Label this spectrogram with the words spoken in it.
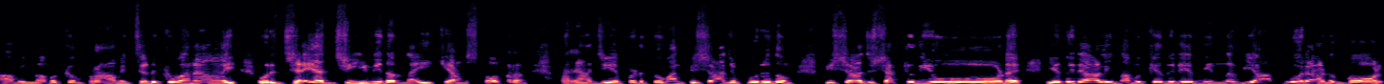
ആമി നമുക്കും പ്രാപിച്ചെടുക്കുവാനായി ഒരു ജയ ജീവിതം നയിക്കാം. സ്തോത്രം. പരാജയപ്പെടുത്തുവാൻ പിശാജ് പുരുതും. പിശാജ് ശക്തിയോടെ എതിരാളി നമുക്കെതിരെ നിന്ന് വ്യാ പോരാടുമ്പോൾ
